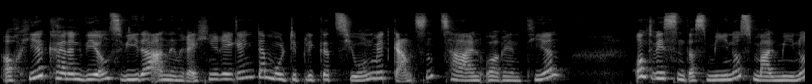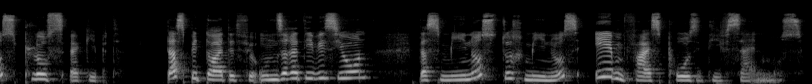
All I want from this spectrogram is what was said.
Auch hier können wir uns wieder an den Rechenregeln der Multiplikation mit ganzen Zahlen orientieren und wissen, dass Minus mal Minus Plus ergibt. Das bedeutet für unsere Division, dass Minus durch Minus ebenfalls positiv sein muss.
